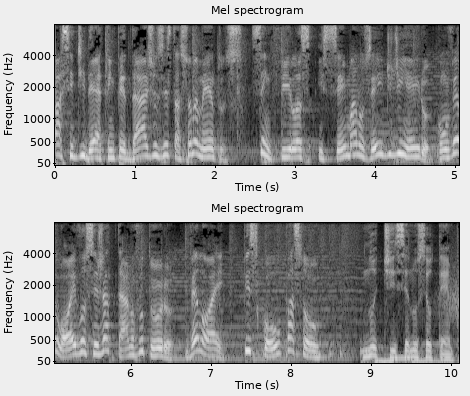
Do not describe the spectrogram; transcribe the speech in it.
passe direto em pedágios e estacionamentos. Sem filas e sem manuseio de dinheiro. Com Veloy você já tá no futuro. Veloy. Piscou, passou. Notícia no seu tempo.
